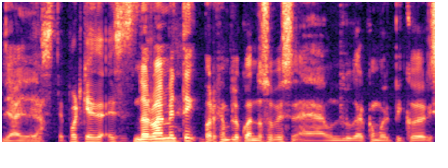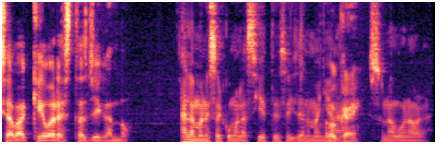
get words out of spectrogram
Ya, ya, ya. Este, porque es Normalmente, por ejemplo, cuando subes a un lugar como el Pico de Orizaba, ¿a qué hora estás llegando? al amanecer como a las 7, 6 de la mañana. Es una buena hora.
